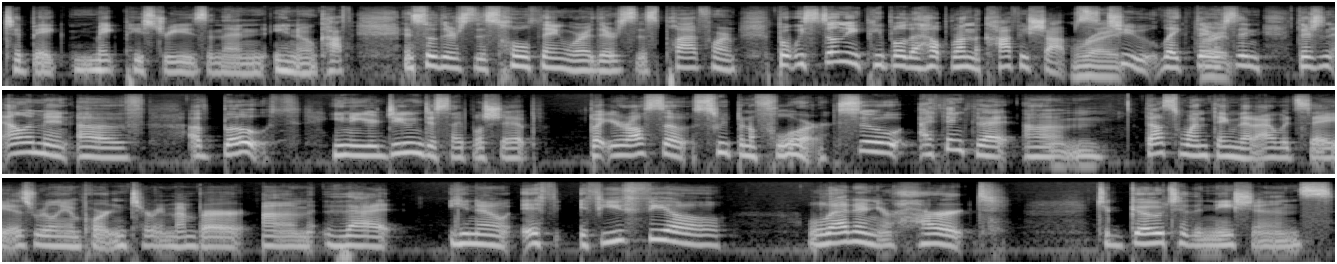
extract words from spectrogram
to bake, make pastries and then, you know, coffee. And so there's this whole thing where there's this platform, but we still need people to help run the coffee shops Right. too. Like there's Right. an there's an element of of both. You know, you're doing discipleship, but you're also sweeping a floor. So I think that um, that's one thing that I would say is really important to remember. Um, that you know, if if you feel led in your heart to go to the nations,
